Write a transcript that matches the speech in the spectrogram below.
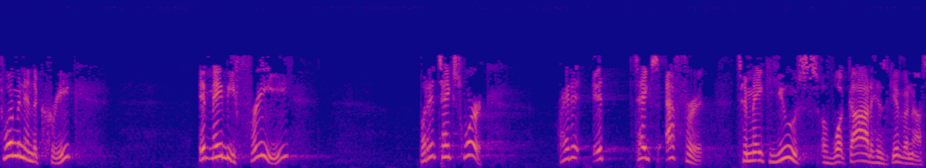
Swimming in the creek, it may be free, but it takes work. Right? It, it takes effort to make use of what God has given us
